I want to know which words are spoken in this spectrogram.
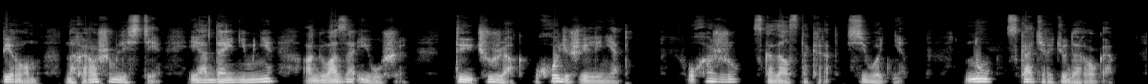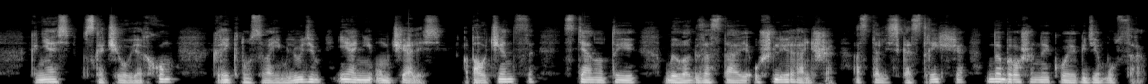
пером на хорошем листе и отдай не мне, а глаза и уши. Ты чужак, уходишь или нет? Ухожу, сказал Стократ, сегодня. Ну, с катертью дорога. Князь вскочил верхом, крикнул своим людям, и они умчались. Ополченцы, стянутые было к заставе, ушли раньше, остались кострища, доброшенные кое-где мусор.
